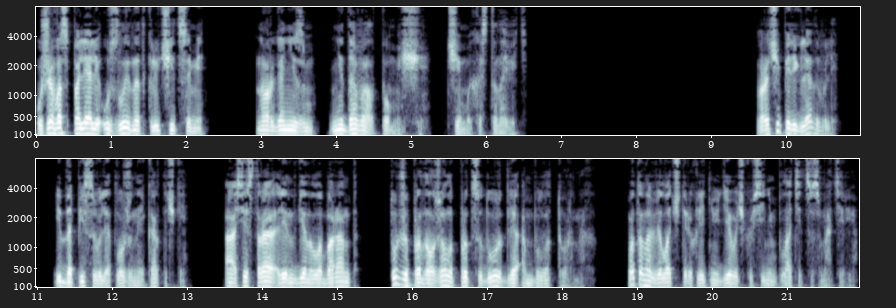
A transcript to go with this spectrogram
уже воспаляли узлы над ключицами, но организм не давал помощи, чем их остановить. Врачи переглядывали и дописывали отложенные карточки, а сестра-рентгенолаборант тут же продолжала процедуру для амбулаторных. Вот она ввела четырехлетнюю девочку в синем платьице с матерью.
